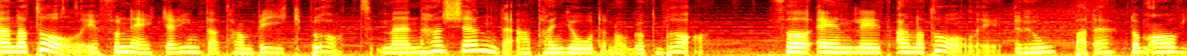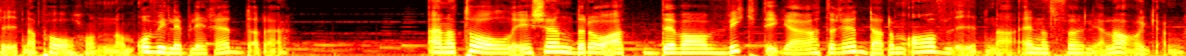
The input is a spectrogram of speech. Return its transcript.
Anatoly förnekar inte att han begick brott, men han kände att han gjorde något bra. För enligt Anatoly ropade de avlidna på honom och ville bli räddade. Anatoly kände då att det var viktigare att rädda de avlidna än att följa lagen.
